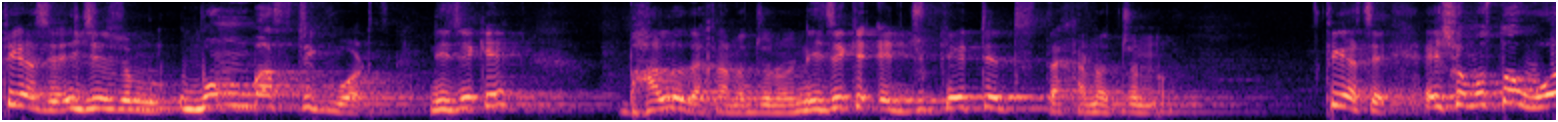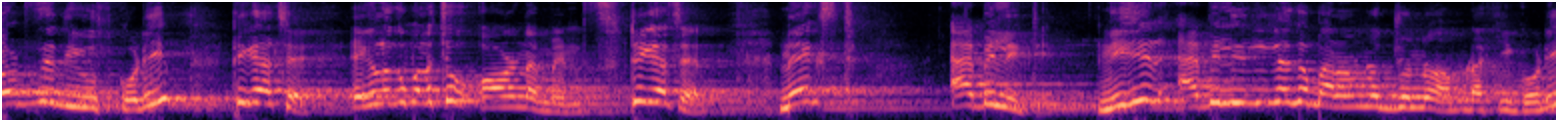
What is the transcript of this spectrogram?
ঠিক আছে? এই যে বোম্বাস্টিক ওয়ার্ডস নিজেকে ভালো দেখানোর জন্য, নিজেকে এডুকেটেড দেখানোর জন্য। ঠিক আছে? এই সমস্ত ওয়ার্ডসের ইউজ করি, ঠিক আছে? এগুলোকে বলা হচ্ছে অর্নামেন্টস ঠিক আছে? নেক্সট অ্যাবিলিটি নিজের অ্যাবিলিটিটাকে বাড়ানোর জন্য আমরা কি করি?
